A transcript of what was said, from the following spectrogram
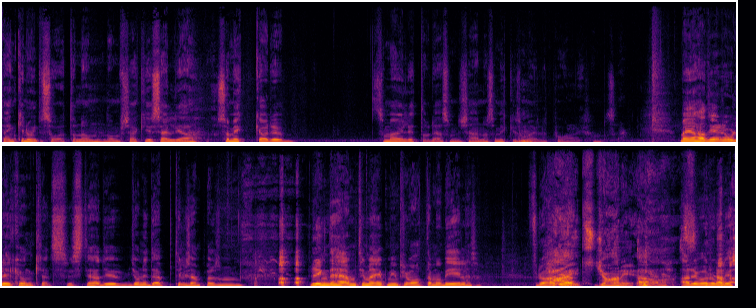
tänker nog inte så. Utan de, de försöker ju sälja så mycket av det som möjligt av det som du tjänar så mycket som möjligt på. Liksom. Men jag hade ju en rolig kundkrets. Visst, jag hade ju Johnny Depp till exempel som ringde hem till mig på min privata mobil. För då hade jag... Hi, it's Johnny! Ja, det var roligt.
